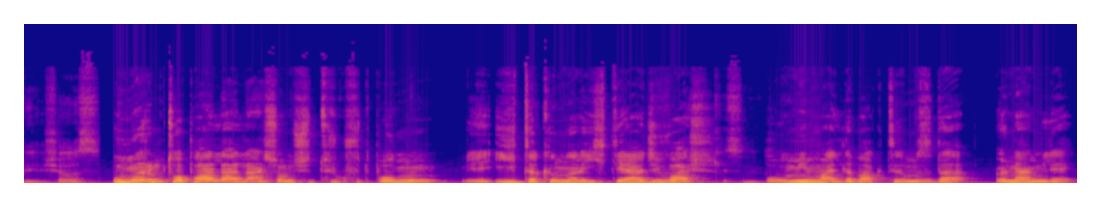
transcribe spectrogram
bir şahıs. Umarım toparlarlar. Sonuçta Türk futbolunun e, iyi takımlara ihtiyacı var. Kesinlikle. O minvalde baktığımızda önemli.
